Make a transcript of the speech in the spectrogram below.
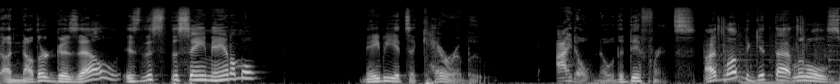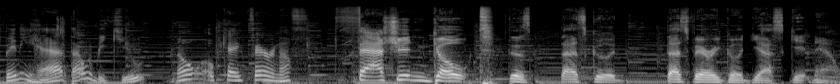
another gazelle. Is this the same animal? Maybe it's a caribou. I don't know the difference. I'd love to get that little spinny hat. That would be cute. No? Okay, fair enough. Fashion goat. This that's good. That's very good. Yes, get now.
